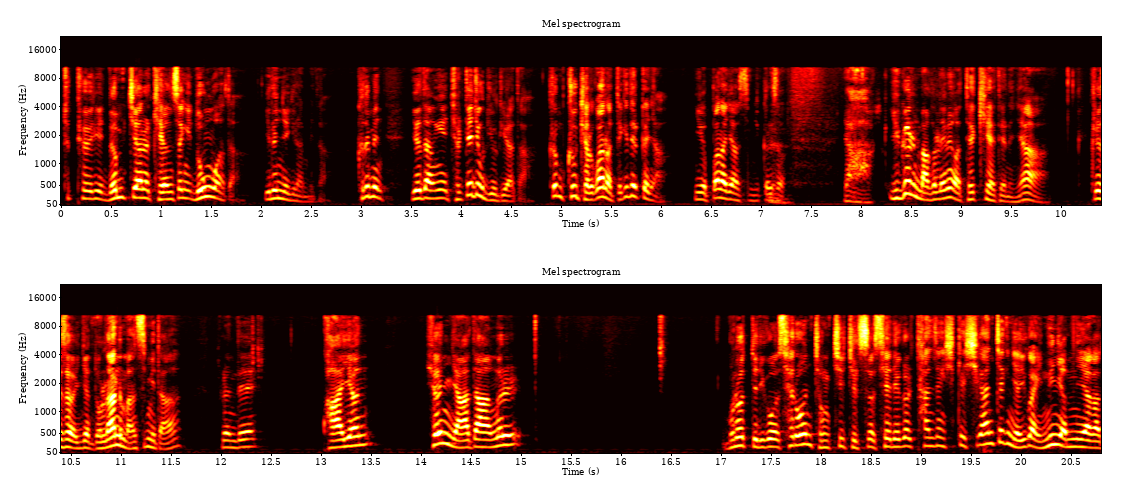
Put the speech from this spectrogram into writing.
투표율이 넘지 않을 개연성이 농후하다. 이런 얘기를 합니다. 그러면 여당이 절대적으로 유리하다. 그럼 그 결과는 어떻게 될 거냐? 이거 뻔하지 않습니까? 그래서 네. 야, 이걸 막으려면 어떻게 해야 되느냐. 그래서 이제 논란은 많습니다. 그런데 과연 현 야당을 무너뜨리고 새로운 정치 질서 세력을 탄생시킬 시간적인 여유가 있느냐 없느냐가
